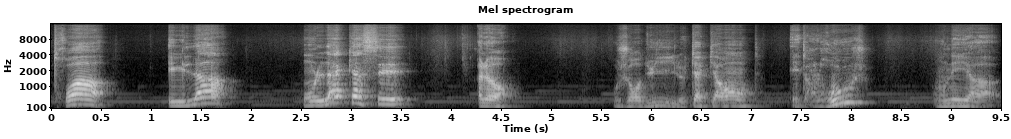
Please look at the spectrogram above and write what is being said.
3, et là, on l'a cassé. Alors, Aujourd'hui, le CAC 40 est dans le rouge. On est à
